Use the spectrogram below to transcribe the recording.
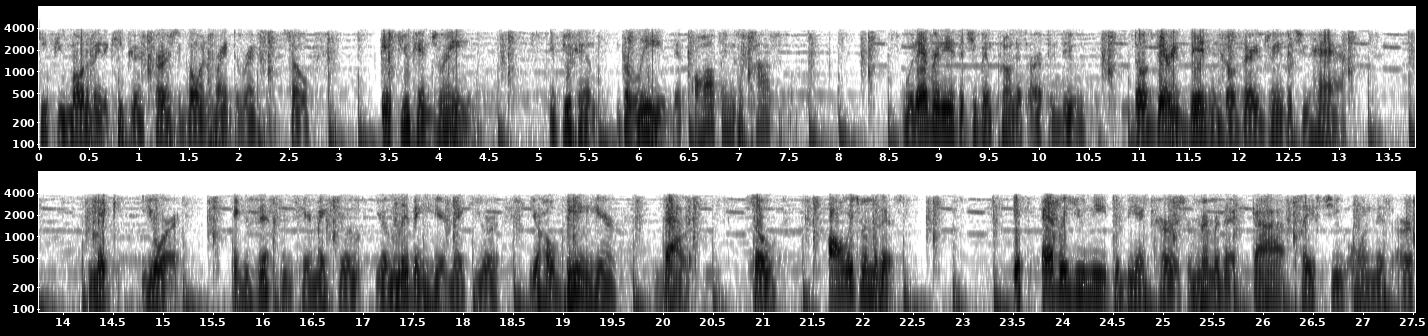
keep you motivated, keep you encouraged to go in the right direction. So if you can dream, if you can believe that all things are possible, whatever it is that you've been put on this earth to do, those very visions, those very dreams that you have, make your existence here, make your your living here, make your your whole being here valid. So always remember this. If ever you need to be encouraged, remember that God placed you on this earth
